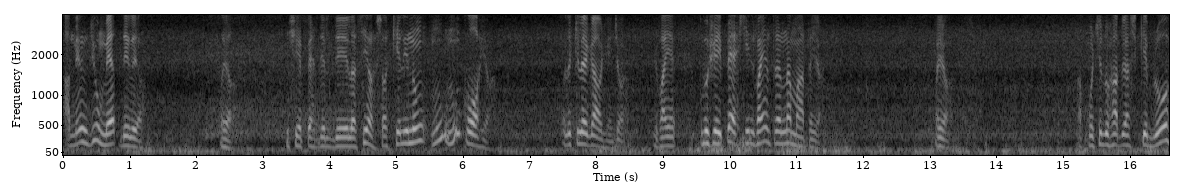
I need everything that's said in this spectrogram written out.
a menos de um metro dele, ó. Olha, ó. Chega perto dele, dele assim, ó, só que ele não, não, não corre, ó. Olha que legal, gente, ó. Ele vai, como eu cheguei perto, ele vai entrando na mata aí, ó. Aí, ó. A pontinha do rabo acho que quebrou.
